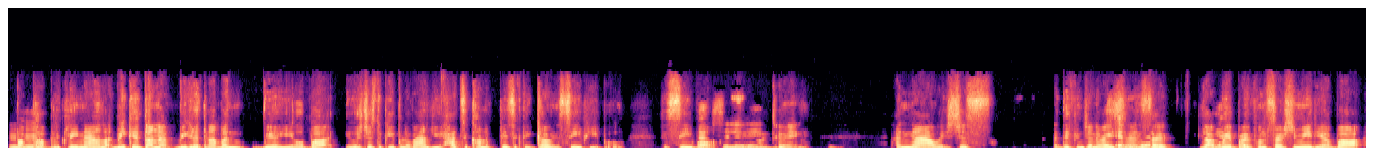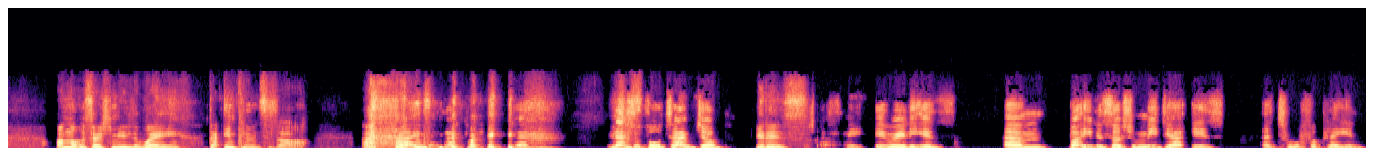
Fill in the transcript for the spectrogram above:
but Mhm. publicly now. Like we could have done that. We could have done it when we were little, but it was just the people around you. You had to kind of physically go and see people to see what Absolutely. they were doing. And now it's just a different generation. And so, like, Yeah. we're both on social media, but I'm not on social media the way that influencers are. Right, exactly. Yeah. That's just- a full-time job it is. me it really is um but even social media is a tool for playing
